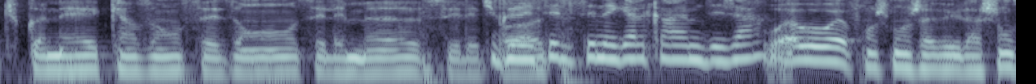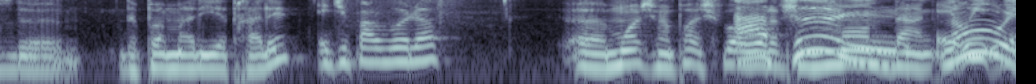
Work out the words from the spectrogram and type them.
tu connais 15 ans, 16 ans, c'est les meufs, c'est les Tu connaissais le Sénégal quand même déjà? Ouais, ouais, ouais. Franchement, j'avais eu la chance de, de pas mal y être allé. Et tu parles Wolof? Euh, moi, je viens pas, je suis pas ah, Wolof, je suis mandingue. Eh non, oui.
